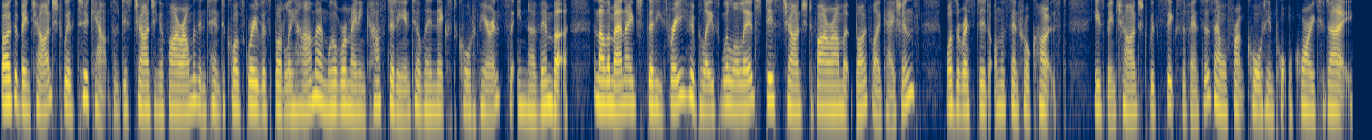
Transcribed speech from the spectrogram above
Both have been charged with two counts of discharging a firearm with intent to cause grievous bodily harm and will remain in custody until their next court appearance in November. Another man, aged 33, who police will allege discharged a firearm at both locations, was arrested on the Central Coast. He's been charged with six offences and will front court in Port Macquarie today.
